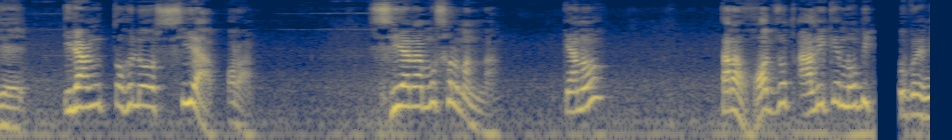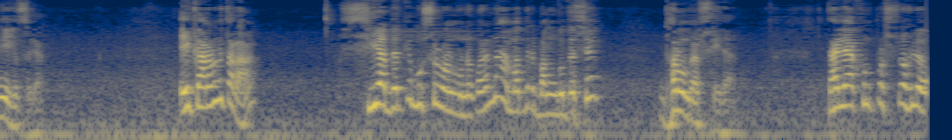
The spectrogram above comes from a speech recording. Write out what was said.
যে ইরান তো হলো শিয়া ওরা শিয়ারা মুসলমান না। কেন? তারা হজরত আলীকে নবী করে নিয়ে গেছে এই কারণে তারা শিয়াদেরকে মুসলমান মনে করে না, আমাদের বাংলাদেশের ধর্ম ব্যবসায়ীরা। তাহলে এখন প্রশ্ন হলো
